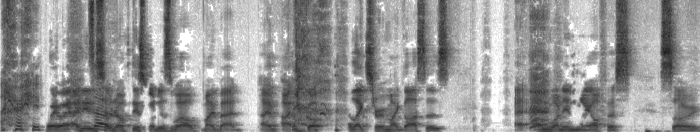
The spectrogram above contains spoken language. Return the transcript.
all right. Wait, wait. I need to turn off this one as well. My bad. I've, I've got Alexa in my glasses a- and one in my office. So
